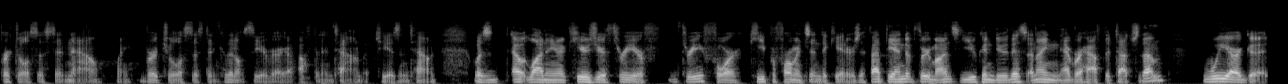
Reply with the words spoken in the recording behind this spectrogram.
virtual assistant now, my virtual assistant, because I don't see her very often in town, but she is in town, was outlining like here's your three or three, four key performance indicators. If at the end of three months you can do this and I never have to touch them, we are good.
